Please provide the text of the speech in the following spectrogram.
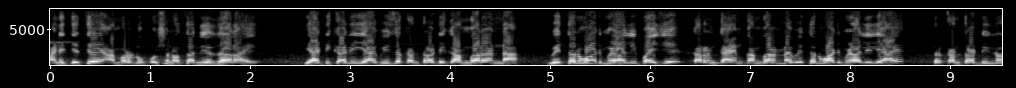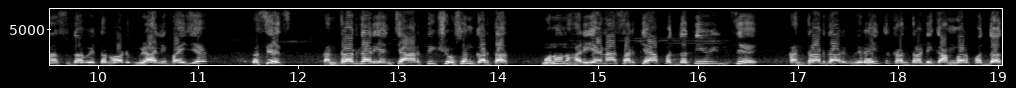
आणि तेथे आमरण उपोषणाचा निर्धार आहे. या ठिकाणी या वीज कंत्राटी कामगारांना वेतनवाढ मिळाली पाहिजे. कारण कायम कामगारांना वेतनवाढ मिळालेली आहे. तर कंत्राटींना सुद्धा वेतनवाढ मिळाली पाहिजे. तसेच कंत्राटदार यांचे आर्थिक शोषण करतात. म्हणून हरियाणासारख्या पद्धतीचे कंत्राटदार विरहित कंत्राटी कामगार पद्धत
